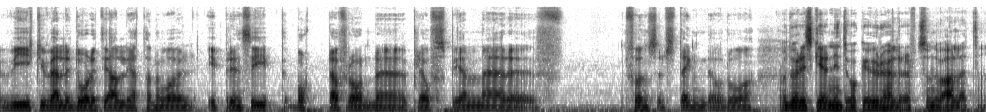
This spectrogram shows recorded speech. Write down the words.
vi gick ju väldigt dåligt i allettan och var väl i princip borta från eh, playoffspel när eh, fönstret stängde och då... Och då riskerade ni inte åka ur heller eftersom det var allettan?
